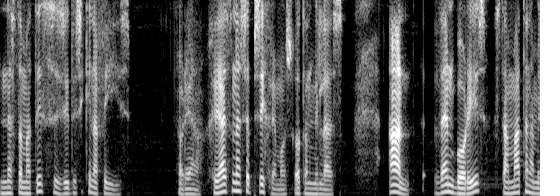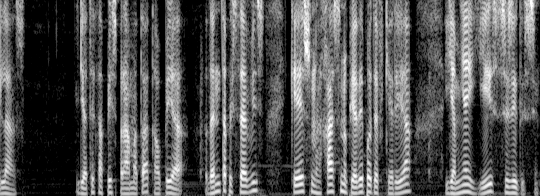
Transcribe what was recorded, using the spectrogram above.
να σταματήσεις τη συζήτηση και να φύγεις. Ωραία. Χρειάζεται να είσαι ψύχρεμος όταν μιλάς. Αν δεν μπορείς, σταμάτα να μιλάς. Γιατί θα πεις πράγματα τα οποία δεν τα πιστεύεις και ίσω να χάσεις οποιαδήποτε ευκαιρία για μια υγιής συζήτηση.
